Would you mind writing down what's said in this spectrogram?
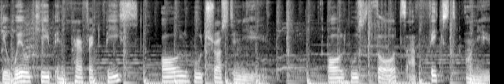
You will keep in perfect peace all who trust in you, all whose thoughts are fixed on you.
